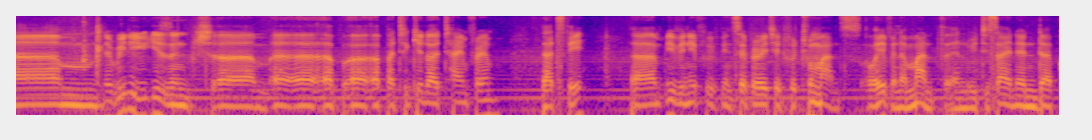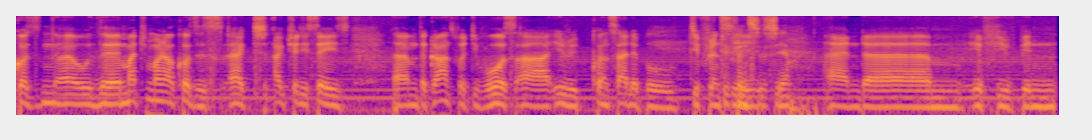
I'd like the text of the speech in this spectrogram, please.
um, there really isn't um, a, a- a particular time frame that's there. Um, even if we've been separated for two months or even a month, and we decide, and because uh, the matrimonial causes act actually says um, the grounds for divorce are irreconcilable differences, differences yeah and um, if you've been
